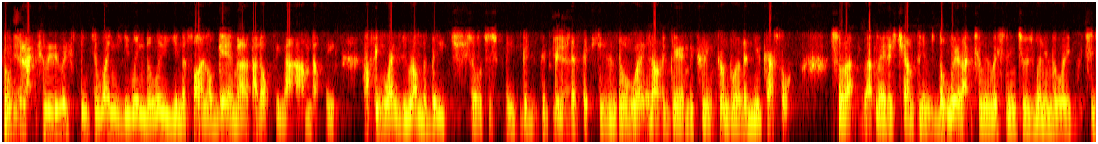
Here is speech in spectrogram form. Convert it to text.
but Yeah. we're actually listening to Wednesday win the league in the final game. I, I don't think that happened. I think I think Wednesday were on the beach, so to speak. They, they finished Yeah. their fixtures and they were waiting on a game between Sunderland and Newcastle. So that, that made us champions. But we're actually listening to us winning the league, which is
